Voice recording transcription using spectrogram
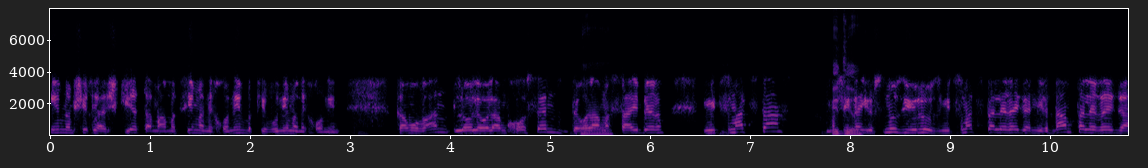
אם נמשיך להשקיע את המאמצים הנכונים בכיוונים הנכונים. כמובן, לא לעולם חוסן, בעולם הסייבר. מצמצת, מה שנקרא you snooze you lose, מצמצת לרגע, נרדמת לרגע,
